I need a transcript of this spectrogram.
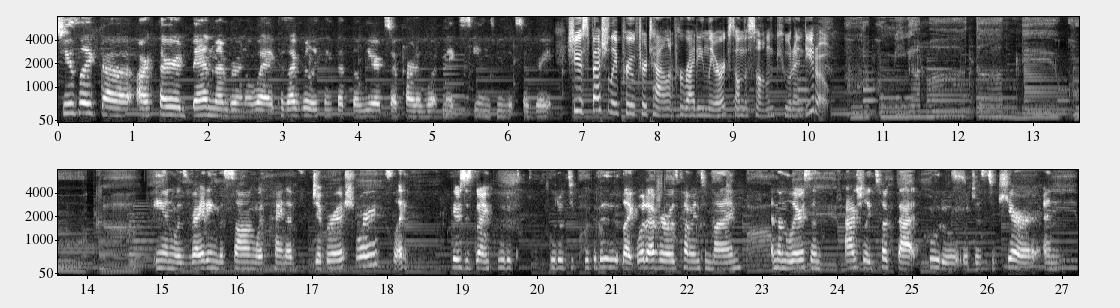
She's like uh, our third band member in a way, because I really think that the lyrics are part of what makes Ian's music so great. She especially proved her talent for writing lyrics on the song Curandeiro. Ian was writing the song with kind of gibberish words, like he was just going like whatever was coming to mind. And then the lyricist actually took that kuru, which is to cure, and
